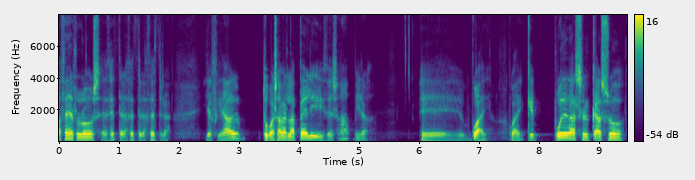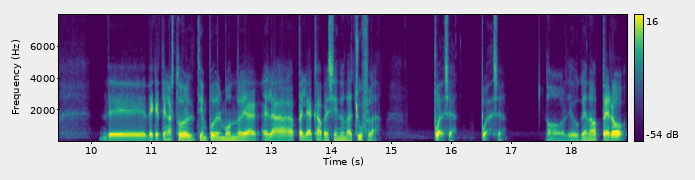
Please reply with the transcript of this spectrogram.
hacerlos, etcétera, etcétera, etcétera. Y al final tú vas a ver la peli y dices, ah, mira, eh, guay, guay, que puede darse el caso de, que tengas todo el tiempo del mundo y la pelea acabe siendo una chufla. Puede ser, puede ser. No os digo que no, pero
